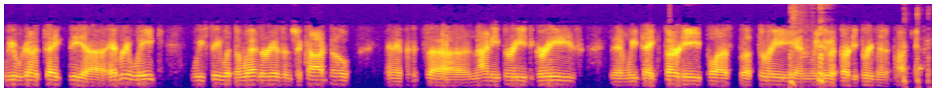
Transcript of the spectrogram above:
we were going to take the uh, every week we see what the weather is in Chicago, and if it's uh, 93 degrees, then we take 30 plus the three, and we do a 33 minute podcast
